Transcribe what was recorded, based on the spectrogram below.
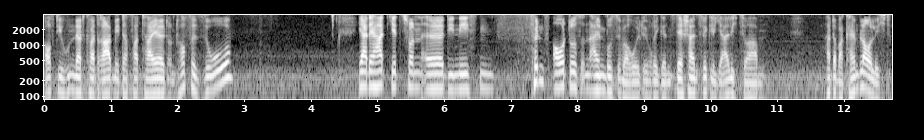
auf die 100 Quadratmeter verteilt und hoffe so. Ja, der hat jetzt schon äh, die nächsten fünf Autos und einen Bus überholt übrigens. Der scheint es wirklich eilig zu haben. Hat aber kein Blaulicht.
